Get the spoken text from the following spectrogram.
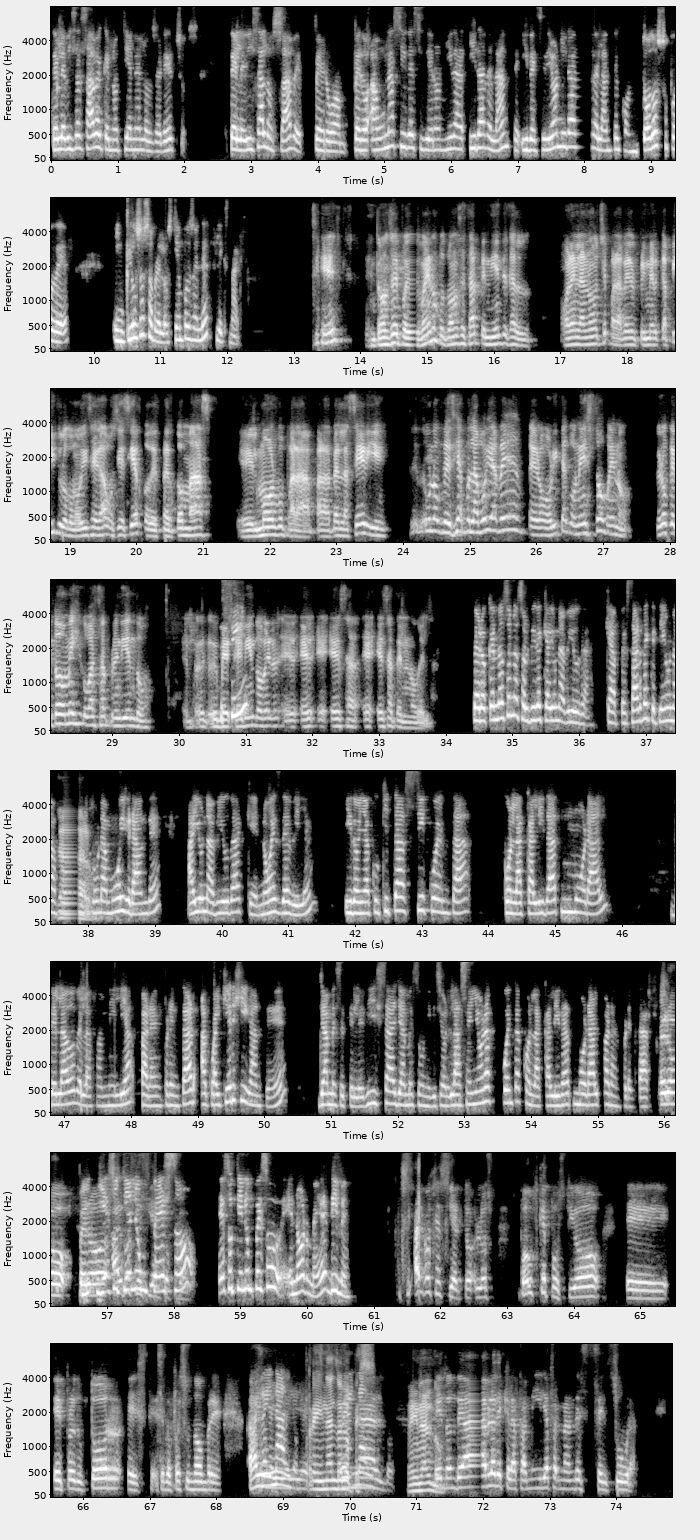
Televisa sabe que no tiene los derechos. Televisa lo sabe, pero, pero aún así decidieron ir, ir adelante y decidieron ir adelante con todo su poder, incluso sobre los tiempos de Netflix, Mario. Sí, entonces, pues bueno, pues vamos a estar pendientes al, ahora en la noche para ver el primer capítulo. Como dice Gabo, sí es cierto, despertó más el morbo para, para ver la serie. Uno decía, pues la voy a ver, pero ahorita con esto, bueno, creo que todo México va a estar aprendiendo, eh, eh, queriendo ver eh, esa, esa telenovela. Pero que no se nos olvide que hay una viuda, que a pesar de que tiene una fortuna muy grande, hay una viuda que no es débil, ¿eh? Y doña Cuquita sí cuenta con la calidad moral del lado de la familia para enfrentar a cualquier gigante, ¿eh? llámese Televisa, llámese Univisión. La señora cuenta con la calidad moral para enfrentar. Pero, pero y, eso tiene un peso, eso tiene un peso enorme, ¿eh? Dime. Sí, algo sí es cierto. Los posts que posteó eh, el productor, este, se me fue su nombre. Reinaldo. Reinaldo López. Reinaldo. En donde habla de que la familia Fernández censura.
